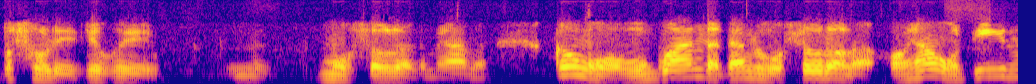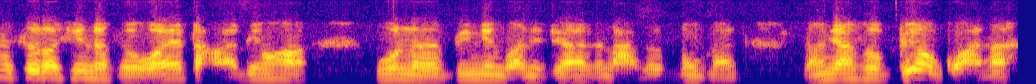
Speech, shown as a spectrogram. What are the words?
不处理就会嗯没收了，怎么样的？跟我无关的，但是我收到了，好像我第一次收到信的时候，我也打了电话问了边境管理局还是哪个部门，人家说不要管了，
